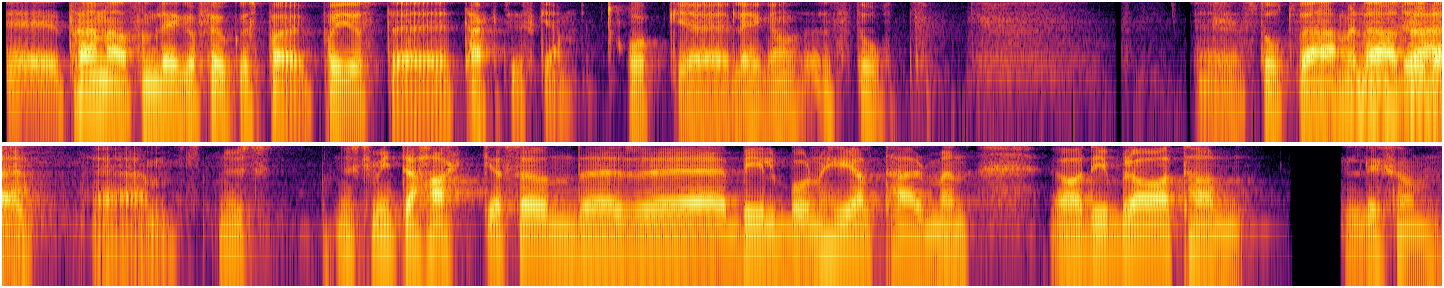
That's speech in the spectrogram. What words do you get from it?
eh, tränare som lägger fokus på, på just det taktiska och eh, lägger ett stort, eh, stort vär, värde här, i det. Ehm. Nu, nu ska vi inte hacka sönder eh, Billborn helt här, men ja, det är bra att han liksom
